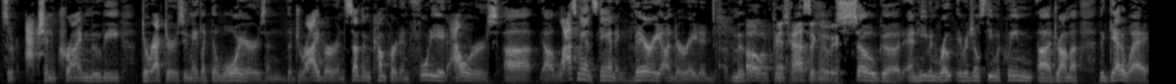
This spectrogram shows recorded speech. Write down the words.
sort of action crime movie directors who made like The Warriors and The Driver and Southern Comfort and 48 Hours. Uh, uh, Last Man Standing, very underrated uh, movie. oh, fantastic movie. so good. And he even wrote the original Steve McQueen uh, drama, The Getaway.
